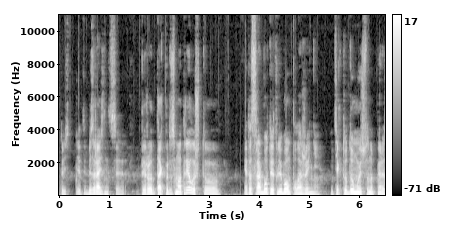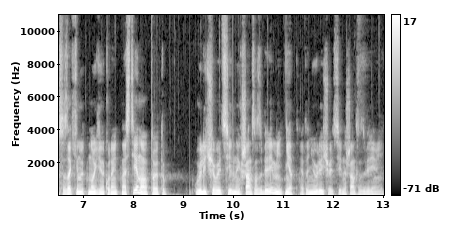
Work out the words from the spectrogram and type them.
То есть это без разницы. Природа так предусмотрела, что это сработает в любом положении. И те, кто думают, что, например, если закинуть ноги куда-нибудь на стену, то это увеличивает сильно их шансы забеременеть, нет, это не увеличивает сильно шансы забеременеть.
